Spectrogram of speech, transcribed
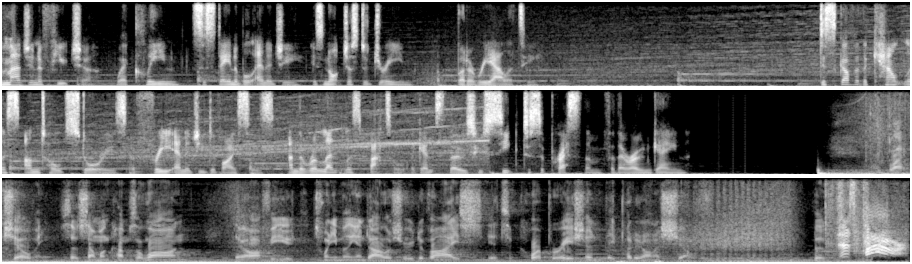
Imagine a future where clean, sustainable energy is not just a dream, but a reality. Discover the countless untold stories of free energy devices and the relentless battle against those who seek to suppress them for their own gain. Black shelving. So someone comes along, they offer you $20 million for your device, it's a corporation, they put it on a shelf. Boom. This power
